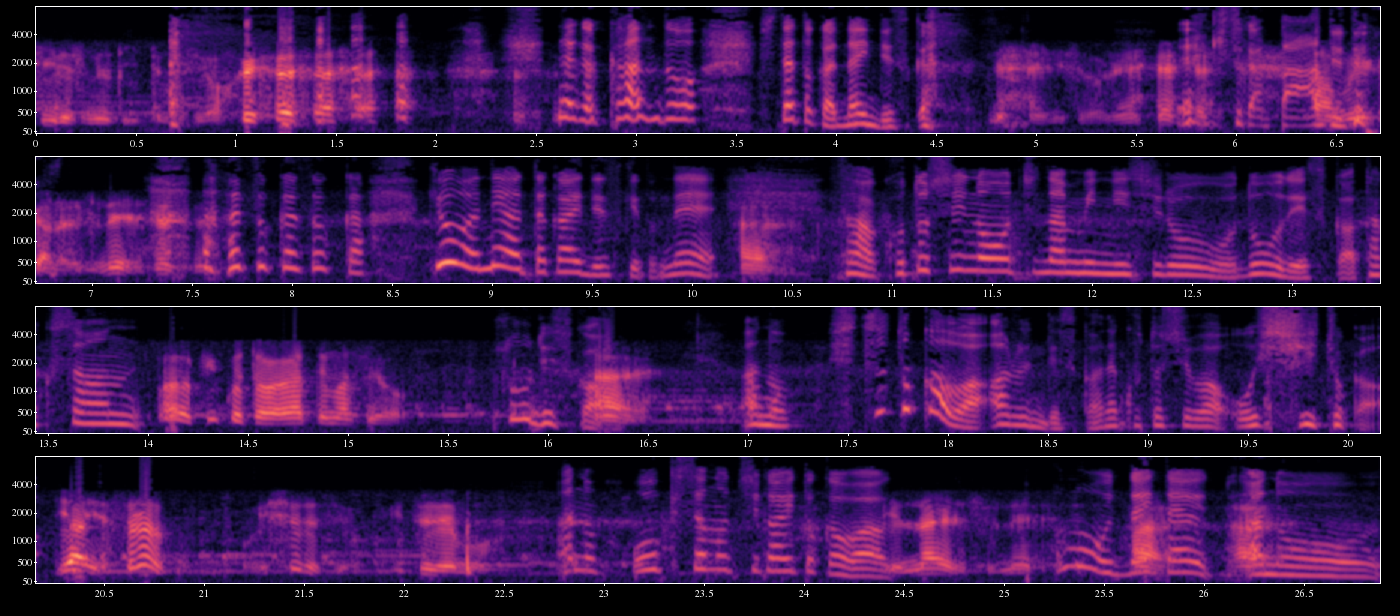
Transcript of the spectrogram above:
ついですねって言ってますよ。なんか感動したとかないんですか？ないですよ えね。きつかったって言って寒いからですね。あ、そっかそっか。今日はね、暖かいですけどね。はい。さあ、今年のちなみに白魚どうですか？たくさん、まあ結構と上がってますよ。そうですか、はあの、質とかはあるんですかね？今年は美味しいとか。い。いやいや、それは一緒ですよ。いつでも。あの、大きさの違いとかは、ないですよね。もう大体、はいあ、の、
